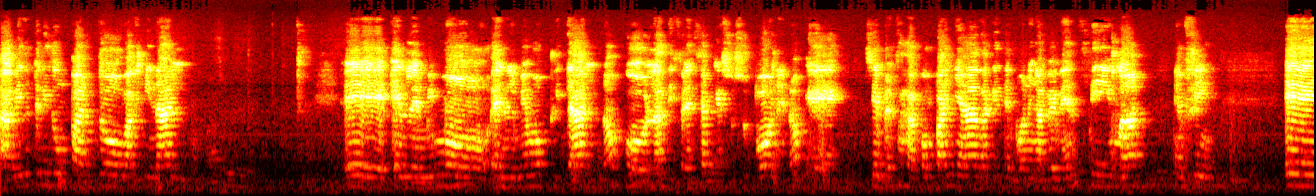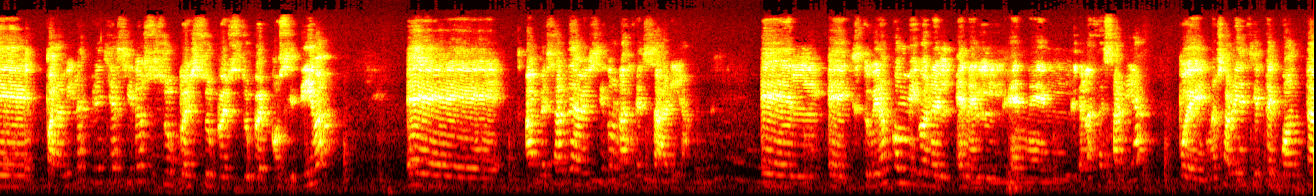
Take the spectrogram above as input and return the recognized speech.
habiendo tenido un parto vaginal eh, en, el mismo, en el mismo hospital, ¿no? Con las diferencias que eso supone, ¿no? Que siempre estás acompañada, que te ponen al bebé encima, en fin. Eh, para mí la experiencia ha sido súper, súper, súper positiva eh, a pesar de haber sido una cesárea. El, eh, estuvieron conmigo en, el, en, el, en, el, en la cesárea, pues no sabría decirte cuánta,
